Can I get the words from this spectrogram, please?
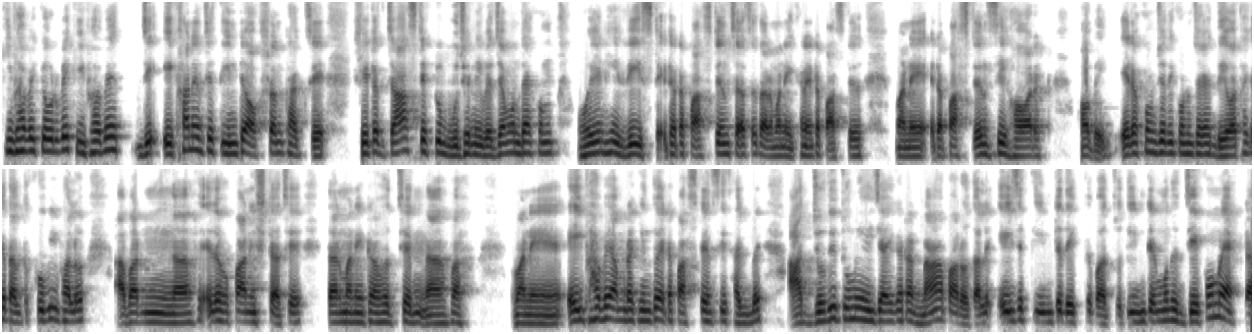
কীভাবে করবে? কীভাবে যে, এখানে যে তিনটে অপশন থাকছে, সেটা জাস্ট একটু বুঝে নিবে। যেমন দেখুন হোয়েন হি রিস্ট এটা একটা পাস্ট টেন্স আছে, তার মানে এখানে এটা পাস্ট মানে এটা পাস্ট টেন্সই হওয়ার হবে। এরকম যদি কোনো জায়গায় দেওয়া থাকে তাহলে তো খুবই ভালো। আবার এরকম পানিশটা আছে। তার মানে এটা হচ্ছে মানে এইভাবে আমরা কিন্তু এটা পাস্টেন্সি থাকবে। আর যদি তুমি এই জায়গাটা না পারো, তাহলে এই যে তিনটে দেখতে পাচ্ছ, তিনটের মধ্যে যে কোনো একটা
